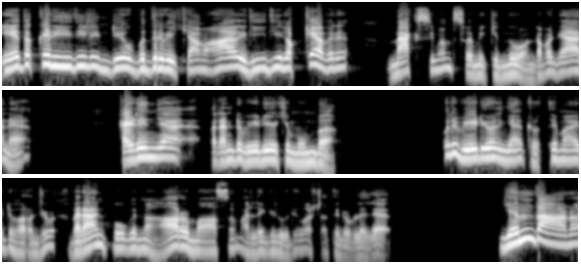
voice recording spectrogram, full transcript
ഏതൊക്കെ രീതിയിൽ ഇന്ത്യയെ ഉപദ്രവിക്കാം ആ രീതിയിലൊക്കെ അവർ മാക്സിമം ശ്രമിക്കുന്നുമുണ്ട്. അപ്പം ഞാൻ കഴിഞ്ഞ രണ്ട് വീഡിയോയ്ക്ക് മുമ്പ് ഒരു വീഡിയോയിൽ ഞാൻ കൃത്യമായിട്ട് പറഞ്ഞു വരാൻ പോകുന്ന ആറ് മാസം അല്ലെങ്കിൽ ഒരു വർഷത്തിനുള്ളിൽ എന്താണ്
